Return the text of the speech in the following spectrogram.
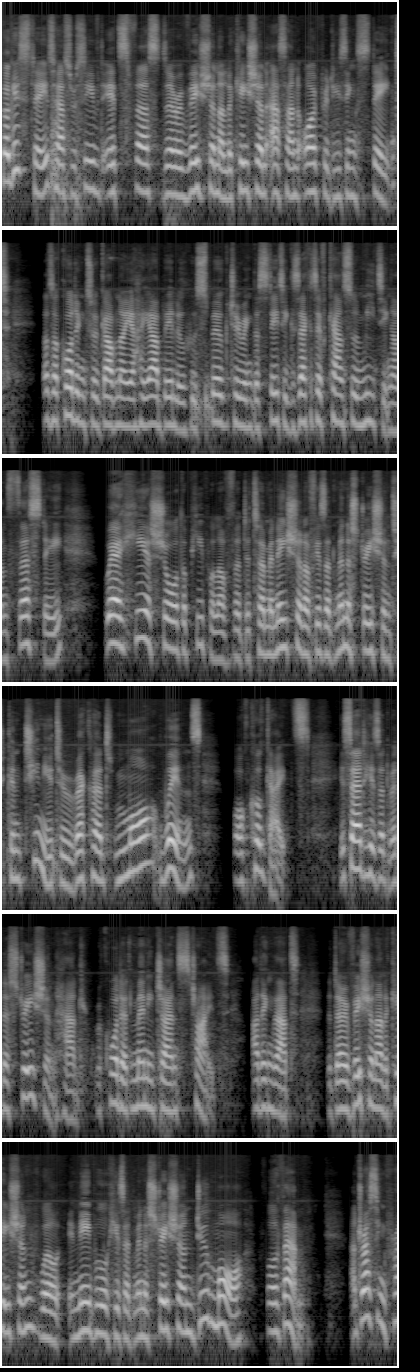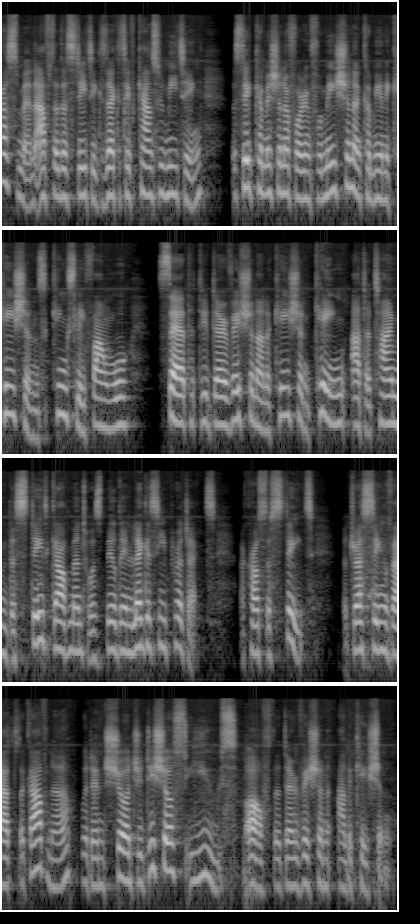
Kogi State has received its first derivation allocation as an oil-producing state. That's according to Governor Yahaya Bello, who spoke during the State Executive Council meeting on Thursday, where he assured the people of the determination of his administration to continue to record more wins for Kogites. He said his administration had recorded many giant strides, adding that the derivation allocation will enable his administration do more for them. Addressing pressmen after the State Executive Council meeting, the State Commissioner for Information and Communications, Kingsley Fanwo, said the derivation allocation came at a time the state government was building legacy projects across the state, addressing that the governor would ensure judicious use of the derivation allocation.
